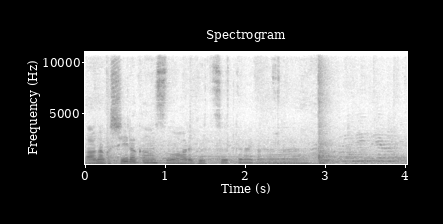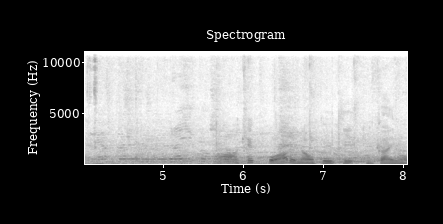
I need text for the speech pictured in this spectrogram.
あなんかシーラカンスのあれグッズ売ってないかな。あー結構あるな奥行き。2階も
